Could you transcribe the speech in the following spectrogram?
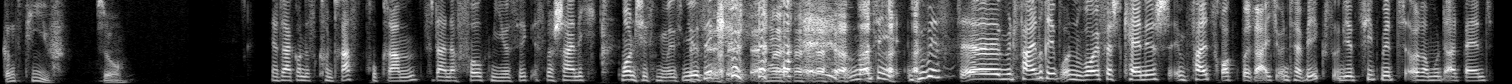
ganz tief. So. Ja, Doug, und das Kontrastprogramm zu deiner Folk-Music ist wahrscheinlich Monchis Mu- Music. Monty, du bist äh, mit Feinreb und Wolfest Känisch im Pfalzrock-Bereich unterwegs und ihr zieht mit eurer Mundart-Band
